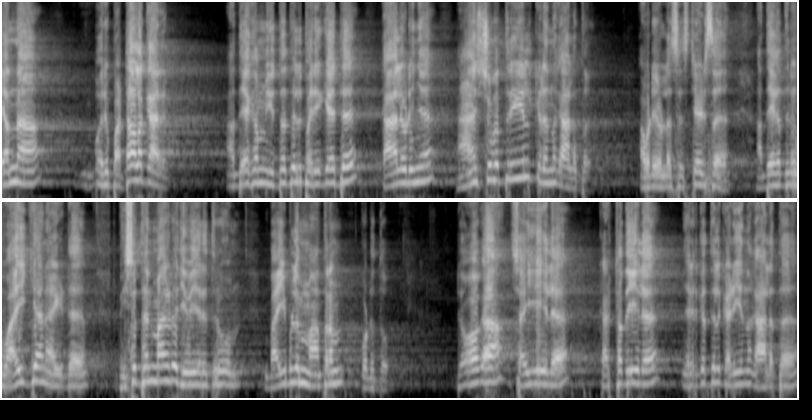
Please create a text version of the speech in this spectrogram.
എന്ന ഒരു പട്ടാളക്കാരൻ അദ്ദേഹം യുദ്ധത്തിൽ പരിക്കേറ്റ് കാലൊടിഞ്ഞ് ആശുപത്രിയിൽ കിടന്ന കാലത്ത്. അവിടെയുള്ള സിസ്റ്റേഴ്സ് അദ്ദേഹത്തിന് വായിക്കാനായിട്ട് വിശുദ്ധന്മാരുടെ ജീവചരിത്രവും ബൈബിളും മാത്രം കൊടുത്തു. രോഗശൈലിയിൽ കഷ്ടതയിൽ ഞെരുക്കത്തിൽ കഴിയുന്ന കാലത്ത്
